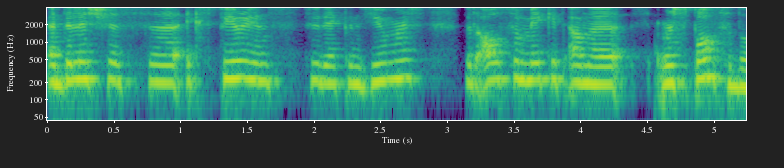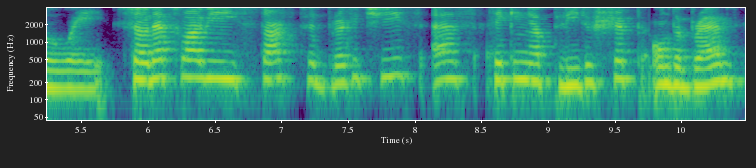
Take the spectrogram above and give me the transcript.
a delicious uh, experience to their consumers but also make it on a responsible way. So that's why we started with Brugge cheese as taking up leadership on the brand.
